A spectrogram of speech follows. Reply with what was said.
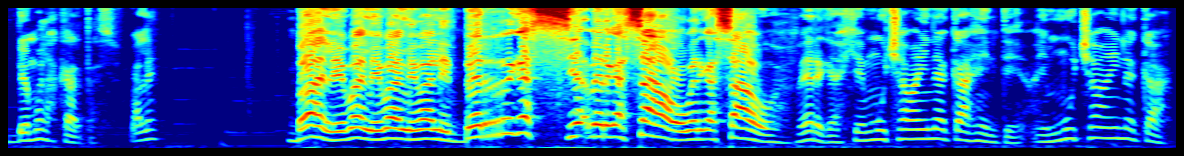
vemos las cartas, ¿vale? Vale, vale, vale, vale. Vergasao, vergasao, vergasao. Verga, es que hay mucha vaina acá, gente. Hay mucha vaina acá.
